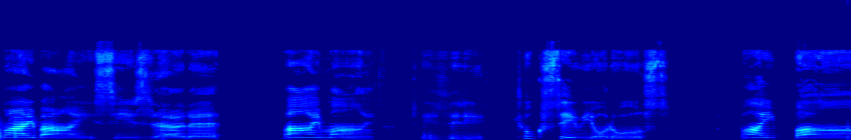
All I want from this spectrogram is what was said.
Bye bye sizlere. Bye bye. Sizleri çok seviyoruz. Bye bye.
